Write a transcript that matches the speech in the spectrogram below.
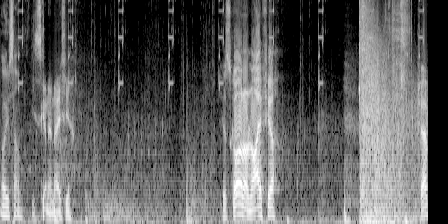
Oh, you saw him. He's gonna knife you. He's going on knife you. Jab.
